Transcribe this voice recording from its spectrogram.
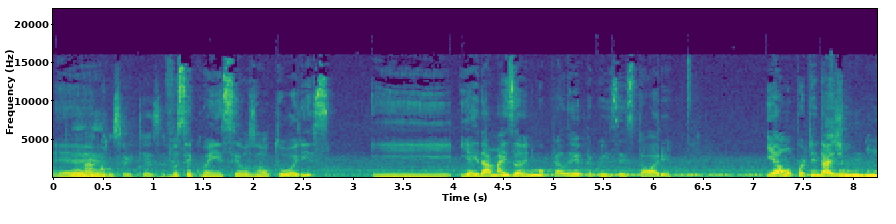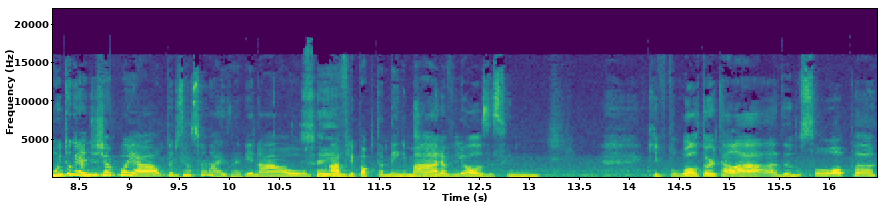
Ah, com certeza. Você conhecer os autores e, e aí dá mais ânimo pra ler, pra conhecer a história. E é uma oportunidade muito grande de apoiar autores nacionais, né? Bienal, Sim. a Flip Hop também é maravilhosa, assim. Que o autor tá lá dando sopa.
